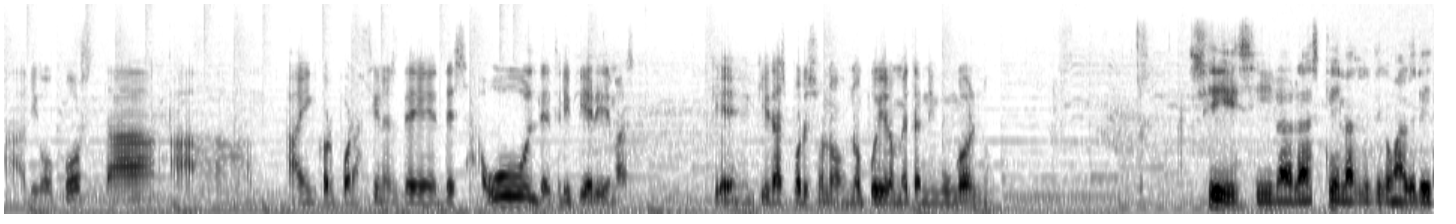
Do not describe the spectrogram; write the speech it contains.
a Diego Costa, a, incorporaciones de, Saúl, de Tripier y demás, que quizás por eso no, no pudieron meter ningún gol, ¿no? Sí, sí, la verdad es que el Atlético Madrid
